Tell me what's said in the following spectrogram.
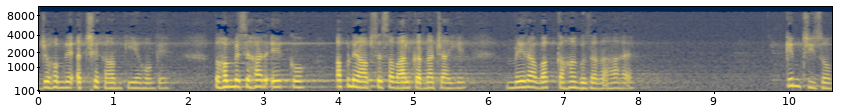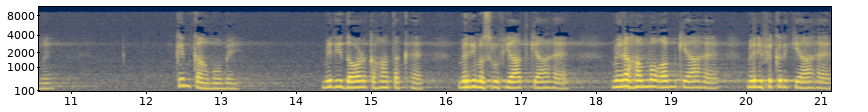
جو ہم نے اچھے کام کیے ہوں گے۔ تو ہم میں سے ہر ایک کو اپنے آپ سے سوال کرنا چاہیے، میرا وقت کہاں گزر رہا ہے؟ کن چیزوں میں؟ کن کاموں میں؟ میری دوڑ کہاں تک ہے؟ میری مصروفیات کیا ہے میرا ہم و غم کیا ہے؟ میری فکر کیا ہے؟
